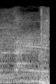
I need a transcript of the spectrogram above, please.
late.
